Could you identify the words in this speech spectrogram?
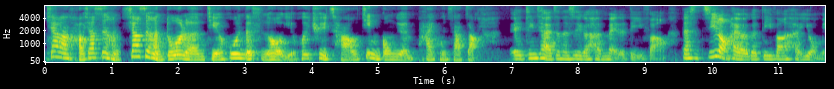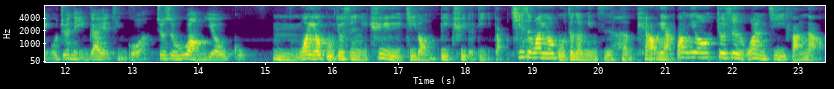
像好像是很像是很多人结婚的时候也会去潮境公园拍婚纱照。诶，听起来真的是一个很美的地方。但是基隆还有一个地方很有名，我觉得你应该也听过，就是忘忧谷。嗯，忘忧谷就是你去基隆必去的地方。其实忘忧谷这个名字很漂亮，忘忧就是忘记烦恼，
